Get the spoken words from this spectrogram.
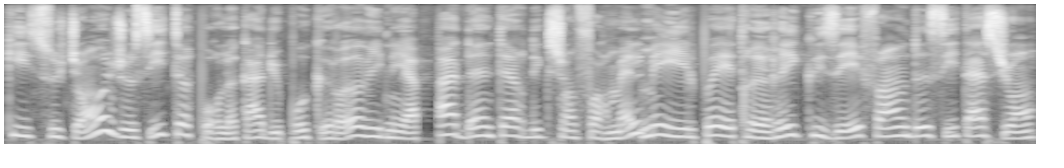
qui soutient, je cite, pour le cas du procureur, il n'y a pas d'interdiction formelle, mais il peut être récusé. Fin de citation.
